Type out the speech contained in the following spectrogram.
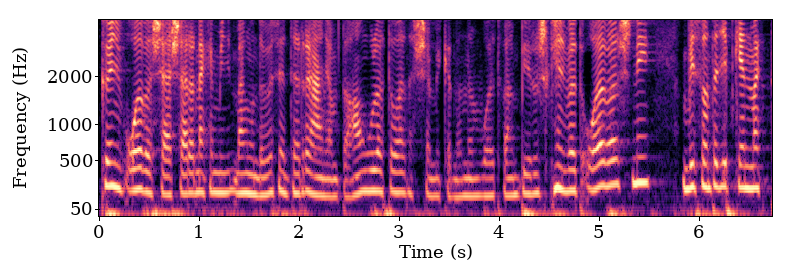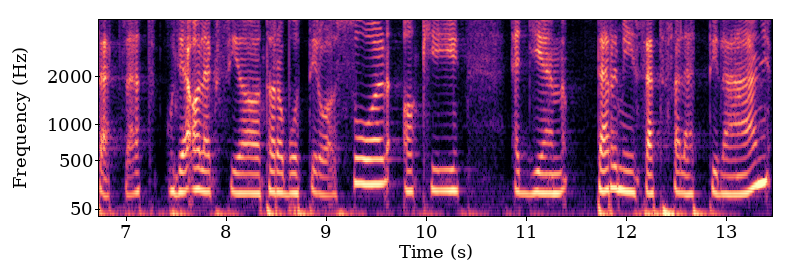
könyv olvasására nekem így megmondom őszintén rányomta a hangulatomat, semmi kedvem nem volt vámpírus könyvet olvasni, viszont egyébként meg tetszett. Ugye Alexia Tarabottiról szól, aki egy ilyen természetfeletti lány,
